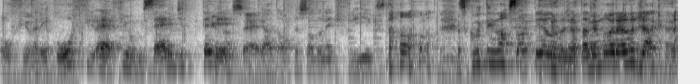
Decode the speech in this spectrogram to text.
Ou filme. Tá ligado? O fi é, filme, série de TV. Filme, tá série. ligado? Ó, o pessoal do Netflix e tal. Escutem nosso apelo, né? já tá demorando já, cara.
